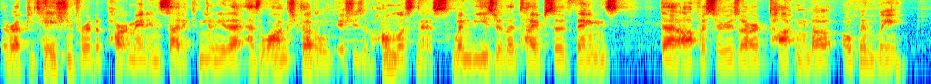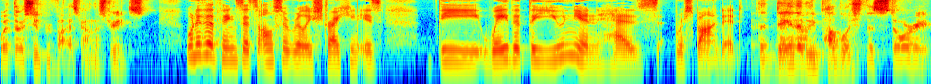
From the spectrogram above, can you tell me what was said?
a reputation for a department inside a community that has long struggled with issues of homelessness when these are the types of things that officers are talking about openly with their supervisor on the streets. One of the things that's also really striking is the way that the union has responded. The day that we published this story,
